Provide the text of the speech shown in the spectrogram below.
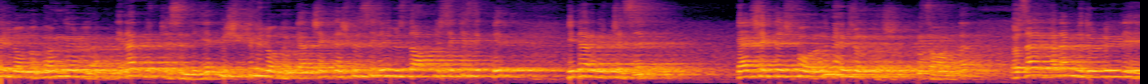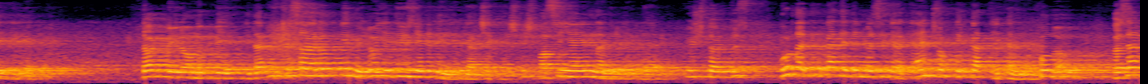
milyonluk öngörülen gider bütçesinde 72 milyonluk gerçekleşmesiyle %68'lik bir gider bütçesi gerçekleşme oranı mevcuttur. Bu zamanda özel kalem müdürlüğü ile ilgili 4 milyonluk bir gider bütçesi ayrılıp 1 milyon 707 binlik gerçekleşmiş. Basın yayınla birlikte 3400. Burada dikkat edilmesi gereken, en çok dikkat çeken konu özel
